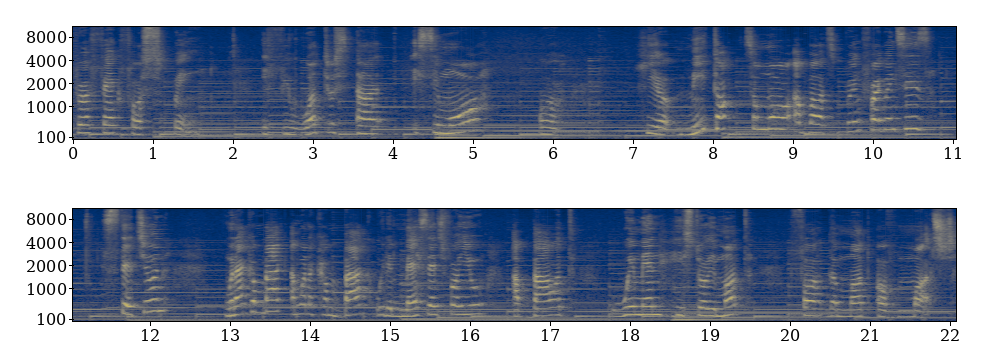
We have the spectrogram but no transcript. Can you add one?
perfect for spring. If you want to uh, see more or hear me talk some more about spring fragrances stay tuned. When I come back I'm gonna come back with a message for you about Women History Month for the month of March.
